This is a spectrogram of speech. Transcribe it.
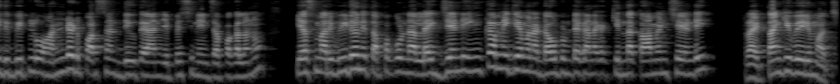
ఐదు బిట్లు హండ్రెడ్ పర్సెంట్ దిగుతాయని చెప్పేసి నేను చెప్పగలను. ఎస్ మరి వీడియోని తప్పకుండా లైక్ చేయండి. ఇంకా మీకు ఏమైనా డౌట్ ఉంటే కనుక కింద కామెంట్ చేయండి. Right thank you very much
